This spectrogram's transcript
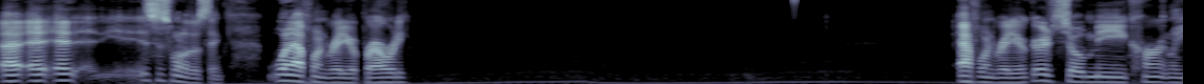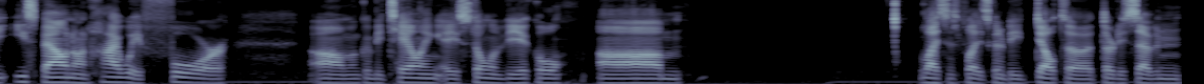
Uh, uh, uh it's just one of those things. One F1 radio priority. F1 radio. Go show me currently eastbound on Highway 4. Um, I'm going to be tailing a stolen vehicle Um, license plate is going to be Delta 37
